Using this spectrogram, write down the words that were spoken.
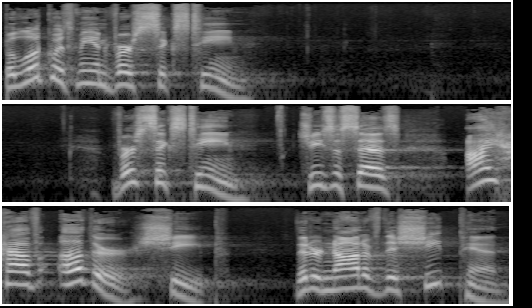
But look with me in verse 16. Verse 16, Jesus says, I have other sheep that are not of this sheep pen.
